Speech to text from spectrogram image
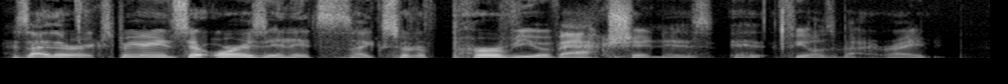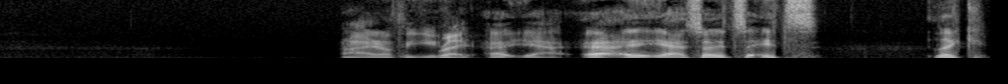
has either experienced it or is in its like sort of purview of action is it feels about it, right? I don't think you Right. Uh, yeah, uh, yeah. So it's it's like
